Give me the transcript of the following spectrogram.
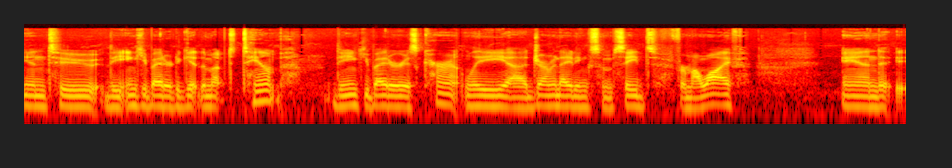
into the incubator to get them up to temp the incubator is currently uh, germinating some seeds for my wife. And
